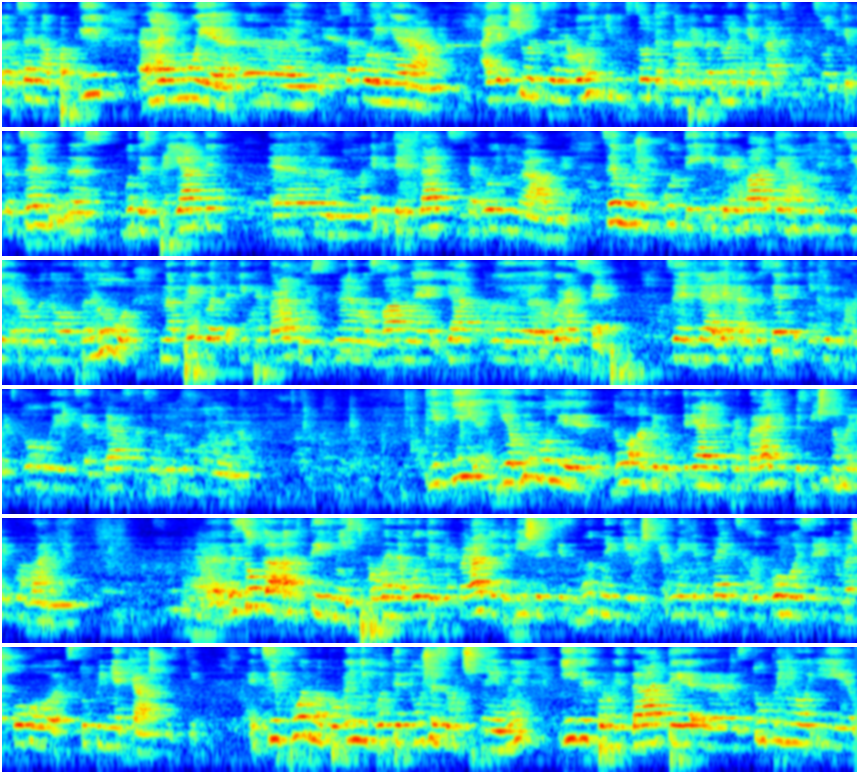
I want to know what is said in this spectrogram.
то це навпаки гальмує е, загоєння рани. А якщо це невеликий відсоток, наприклад 0,15%, то це е, буде сприяти е, епітелізації загоєнню рани. Це можуть бути і деривати галогенізованого фенолу, наприклад, такий препарат ми всі знаємо з вами як е, Орасепт. Це для як антисептик, який використовується для слизових оболонок. Які є вимоги до антибактеріальних препаратів топічного лікування? Е, Висока активність повинна бути у препарату до більшості збутників шкірних інфекцій легкого і середньоважкого ступеня тяжкості. Ці форми повинні бути дуже зручними і відповідати е, ступеню і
